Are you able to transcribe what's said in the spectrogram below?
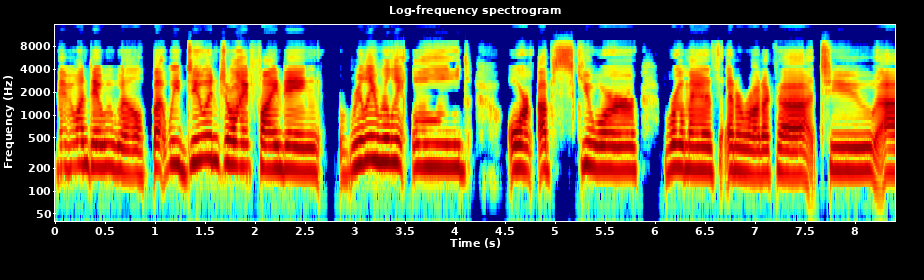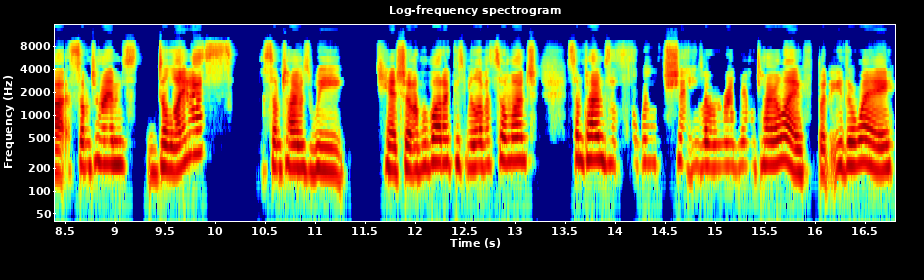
Maybe one day we will. But we do enjoy finding really, really old or obscure romance and erotica to uh, sometimes delight us. Sometimes we can't shut up about it because we love it so much. Sometimes it's the weirdest shit you've ever read in your entire life. But either way,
